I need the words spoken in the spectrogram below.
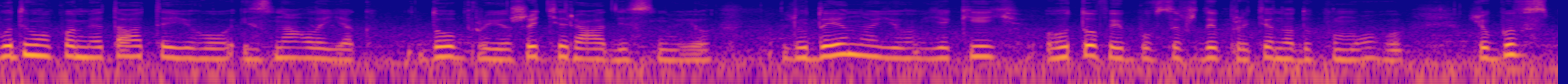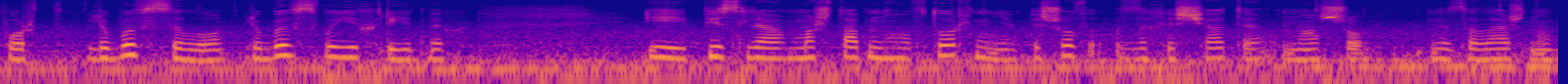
Будемо пам'ятати його і знали як доброю, життєрадісною людиною, який готовий був завжди прийти на допомогу. Любив спорт, любив село, любив своїх рідних. І після масштабного вторгнення пішов захищати нашу незалежну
